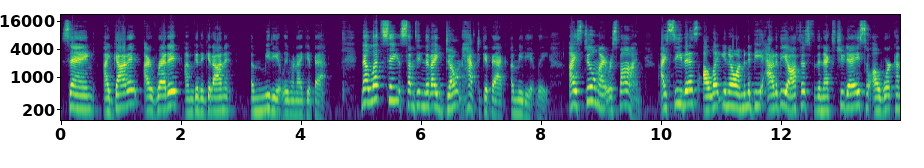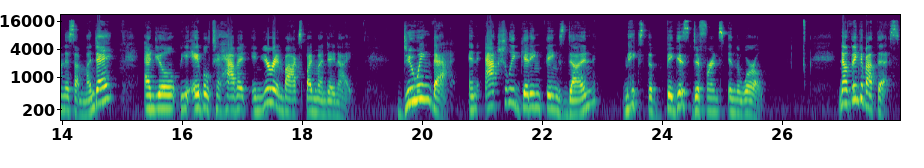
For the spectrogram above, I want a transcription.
saying, I got it. I read it. I'm going to get on it immediately when I get back. Now, let's say it's something that I don't have to get back immediately. I still might respond. I see this, I'll let you know I'm going to be out of the office for the next two days, so I'll work on this on Monday, and you'll be able to have it in your inbox by Monday night. Doing that and actually getting things done makes the biggest difference in the world. Now, think about this.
